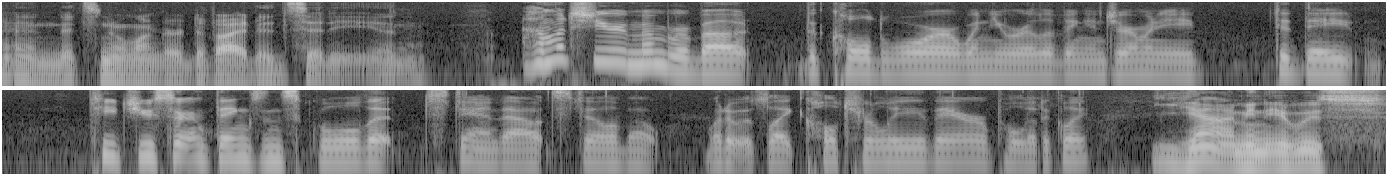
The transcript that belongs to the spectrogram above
and it's no longer a divided city. And How much do you remember about the Cold War when you were living in Germany? Did they teach you certain things in school that stand out still about what it was like culturally there or politically? yeah, I mean, it was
